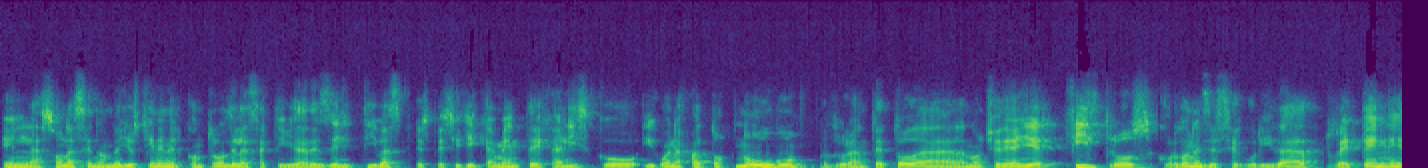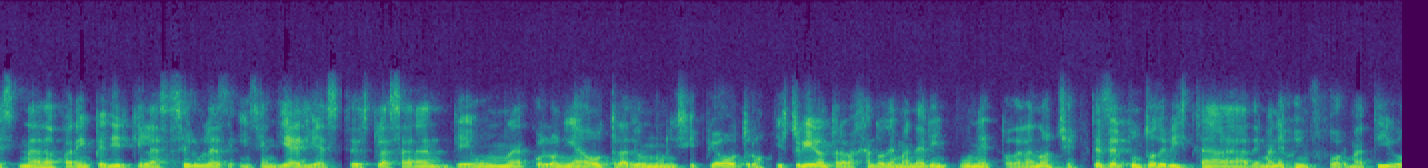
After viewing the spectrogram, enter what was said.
en las zonas en donde ellos tienen el control de las actividades delictivas, específicamente Jalisco y Guanajuato. No hubo durante toda la noche de ayer filtros, cordones de seguridad, retenes, nada para impedir que las células incendiarias se desplazaran de una colonia a otra, de un municipio a otro, y estuvieron trabajando de manera impune toda la noche. Desde el punto de vista de manejo informativo,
